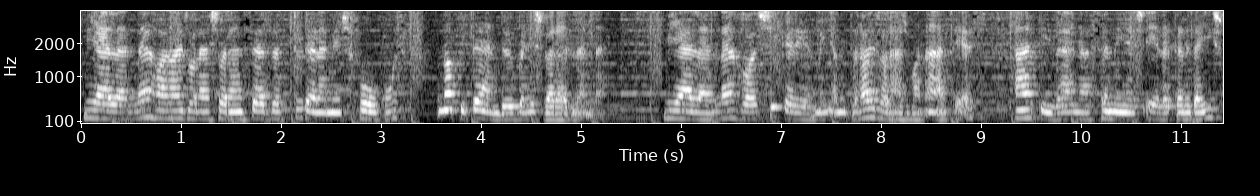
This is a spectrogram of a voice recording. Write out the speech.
Milyen lenne, ha a rajzolás során szerzett türelem és fókusz a napi teendőkben is vered lenne? Milyen lenne, ha a sikerélmény, amit a rajzolásban átélsz, átívelne a személyes életedre is,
